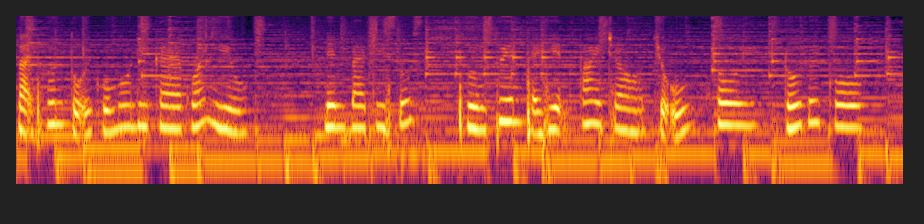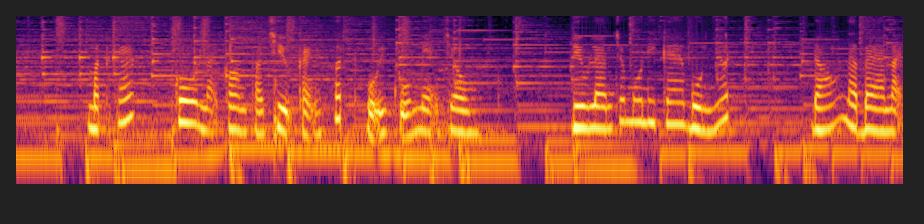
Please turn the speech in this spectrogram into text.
lại hơn tuổi của Monica quá nhiều, nên Batisus thường xuyên thể hiện vai trò chủ tôi đối với cô. Mặt khác, cô lại còn phải chịu cảnh hất hủi của mẹ chồng. Điều làm cho Monica buồn nhất đó là bà lại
